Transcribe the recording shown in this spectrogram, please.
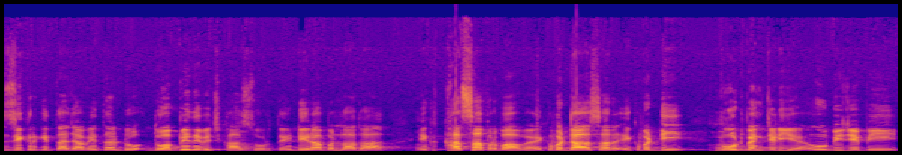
ਜ਼ਿਕਰ ਕੀਤਾ ਜਾਵੇ ਤਾਂ ਦੁ- ਦੁਆਬੇ ਦੇ ਵਿੱਚ ਖਾਸ ਤੌਰ ਤੇ ਡੇਰਾ ਬੱਲਾ ਦਾ ਇੱਕ ਖਾਸਾ ਪ੍ਰਭਾਵ ਹੈ ਇੱਕ ਵੱਡਾ ਅਸਰ ਇੱਕ ਵੱਡੀ ਵੋਟ ਬੈਂਕ ਜਿਹੜੀ ਹੈ ਉਹ ਬੀਜੇਪੀ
